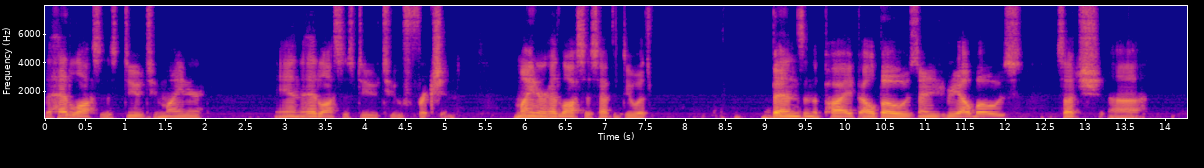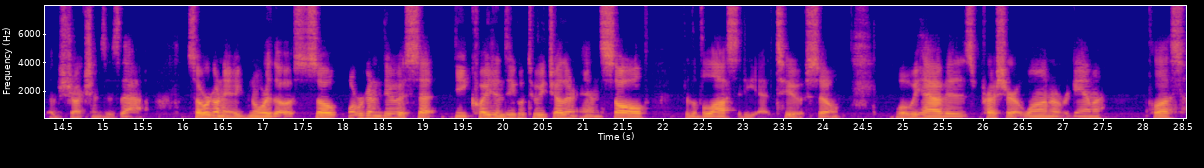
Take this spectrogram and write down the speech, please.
the head losses due to minor and the head losses due to friction. Minor head losses have to do with bends in the pipe, elbows, 90 degree elbows, such uh, obstructions as that. So we're going to ignore those. So what we're going to do is set the equations equal to each other and solve for the velocity at 2. So what we have is pressure at 1 over gamma plus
